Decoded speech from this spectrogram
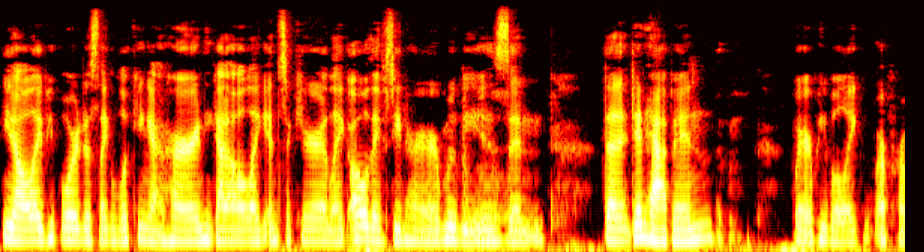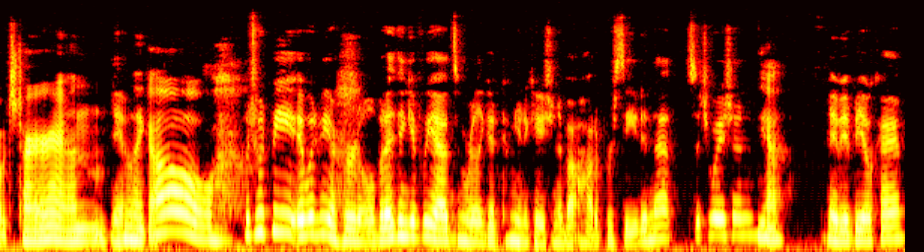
you know like people were just like looking at her and he got all like insecure like oh they've seen her movies uh-huh. and then it did happen where people like approached her and Yeah. like oh Which would be it would be a hurdle, but I think if we had some really good communication about how to proceed in that situation, yeah maybe it'd be okay.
